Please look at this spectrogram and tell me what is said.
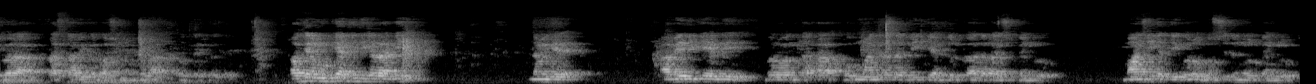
ಇವರ ಪ್ರಾಸ್ತಾವಿಕ ಭಾಷಣ ಕೂಡ ಹೋಗ್ತಿರ್ತದೆ ಅವತ್ತಿನ ಮುಖ್ಯ ಅತಿಥಿಗಳಾಗಿ ನಮಗೆ ಆ ವೇದಿಕೆಯಲ್ಲಿ ಬರುವಂತಹ ಬಹುಮಾನ್ಯರಾದ ಬಿ ಕೆ ಅಬ್ದುಲ್ ಖಾದರ್ ಬೆಂಗಳೂರು, ಮಾಜಿ ಗದ್ದಿಗರು ಮಸ್ಜಿದ್ ನೂರ್ ಬೆಂಗಳೂರು.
